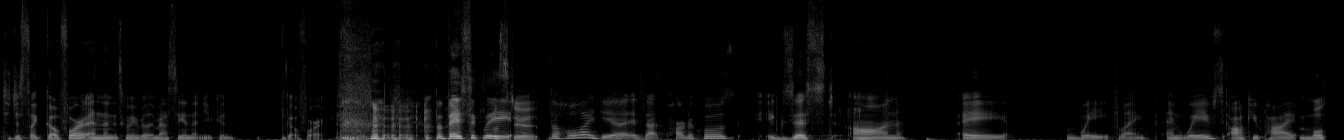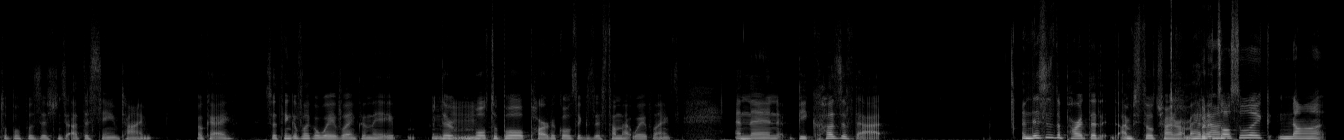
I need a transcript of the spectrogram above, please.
to just like go for it and then it's going to be really messy and then you can go for it. but basically, it. the whole idea is that particles exist on a wavelength and waves occupy multiple positions at the same time. Okay? So think of like a wavelength and they there Mhm. multiple particles exist on that wavelength. And then because of that and this is the part that I'm still trying to wrap my head But around. it's also like not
